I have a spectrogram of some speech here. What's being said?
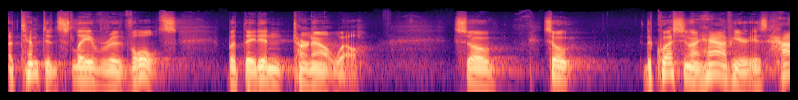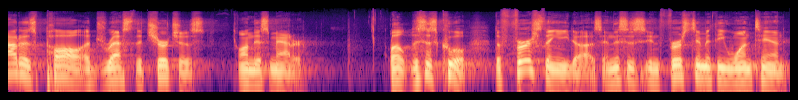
attempted slave revolts, but they didn't turn out well. So, so the question I have here is how does Paul address the churches on this matter? Well, this is cool. The first thing he does, and this is in 1 Timothy 1:10,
